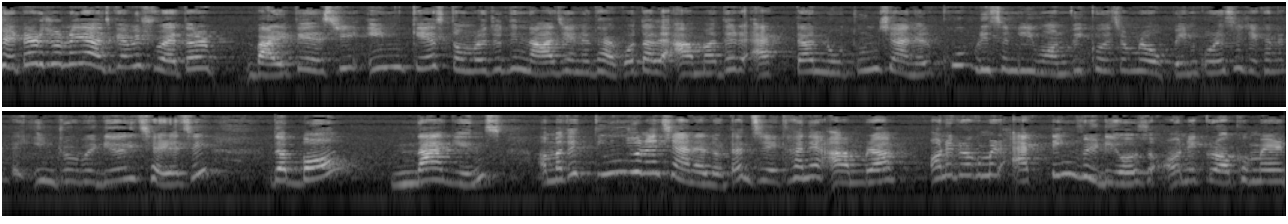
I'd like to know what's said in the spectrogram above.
সেটার জন্যই আজকে আমি শ্বেতার বাড়িতে এসেছি। ইন কেস তোমরা যদি না জেনে থাকো, তাহলে আমাদের একটা নতুন চ্যানেল খুব রিসেন্টলি ওয়ান উইক হয়েছে, আমরা ওপেন করেছি, যেখানে একটা ইন্ট্রো ভিডিওই ছেড়েছি। দ্য বং নাগিনস আমাদের তিনজনের চ্যানেল ওটা, যেখানে আমরা অনেক রকমের অ্যাক্টিং ভিডিওস অনেক রকমের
